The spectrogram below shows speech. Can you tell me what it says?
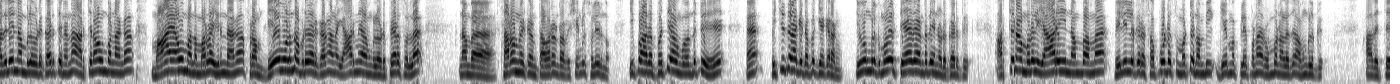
அதுலேயும் நம்மளோட கருத்து என்னென்னா அர்ச்சனாவும் பண்ணாங்க மாயாவும் அந்த மாதிரி தான் இருந்தாங்க. ஃப்ரம் டே ஒன்லேருந்து அப்படி தான் இருக்காங்க. ஆனால் யாருமே அவங்களோட பேரை சொல்ல நம்ம சரவண விக்ரம் தவறுன்ற விஷயங்கள் சொல்லியிருந்தோம். இப்போ அதை பற்றி அவங்க வந்துட்டு விசித்ரா கிட்ட போய் கேட்குறாங்க இவங்களுக்கு முதல் தேவையானது என்னோட கருத்து. அர்ச்சனா முதல் யாரையும் நம்பாமல் வெளியில் இருக்கிற சப்போர்ட்டர்ஸ் மட்டும் நம்பி கேமை ப்ளே பண்ணால் ரொம்ப நல்லது அவங்களுக்கு. அதை தே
